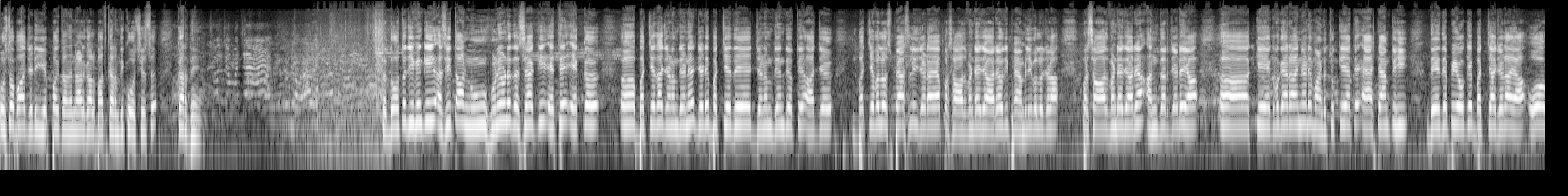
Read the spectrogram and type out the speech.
ਉਸ ਤੋਂ ਬਾਅਦ ਜਿਹੜੀ ਇਹ ਭਗਤਾਂ ਦੇ ਨਾਲ ਗੱਲਬਾਤ ਕਰਨ ਦੀ ਕੋਸ਼ਿਸ਼ ਕਰਦੇ ਆ। ਤੇ ਦੋਸਤੋ ਜਿਵੇਂ ਕਿ ਅਸੀਂ ਤੁਹਾਨੂੰ ਹੁਣੇ ਹੁਣੇ ਦੱਸਿਆ ਕਿ ਇੱਥੇ ਇੱਕ ਬੱਚੇ ਦਾ ਜਨਮ ਦਿਨ ਹੈ। ਜਿਹੜੇ ਬੱਚੇ ਦੇ ਜਨਮ ਦਿਨ ਦੇ ਉੱਤੇ ਅੱਜ ਬੱਚੇ ਵੱਲੋਂ ਸਪੈਸ਼ਲੀ ਜਿਹੜਾ ਆ ਪ੍ਰਸਾਦ ਵੰਡਿਆ ਜਾ ਰਿਹਾ ਉਹਦੀ ਫੈਮਿਲੀ ਵੱਲੋਂ ਜਿਹੜਾ ਪ੍ਰਸਾਦ ਵੰਡਿਆ ਜਾ ਰਿਹਾ। ਅੰਦਰ ਜਿਹੜੇ ਆ ਕੇਕ ਵਗੈਰਾ ਇਹਨਾਂ ਨੇ ਵੰਡ ਚੁੱਕੇ ਆ ਤੇ ਇਸ ਟਾਈਮ ਤੁਸੀਂ ਦੇਖਦੇ ਪਿਓ ਕਿ ਬੱਚਾ ਜਿਹੜਾ ਆ ਉਹ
